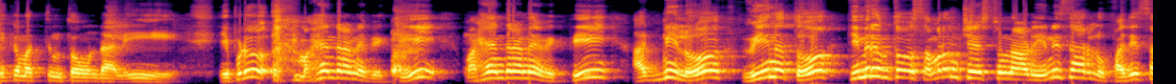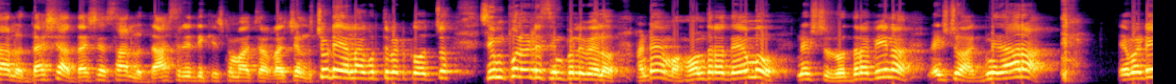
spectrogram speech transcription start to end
ఐకమత్యంతో ఉండాలి. ఇప్పుడు మహేంద్ర అనే వ్యక్తి మహేంద్ర అనే వ్యక్తి అగ్నిలో వీణతో తిమిరంతో సమరం చేస్తున్నాడు. ఎన్నిసార్లు? పది సార్లు దశ దశ సార్లు దాశరథి కృష్ణమాచార్య రచనలు. చూడు ఎలా గుర్తుపెట్టుకోవచ్చు? సింపుల్ అంటే సింపుల్ వేలో. అంటే మహోంద్రదేము నెక్స్ట్ రుద్రవీణ నెక్స్ట్ అగ్నిధార. ఏమండి?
